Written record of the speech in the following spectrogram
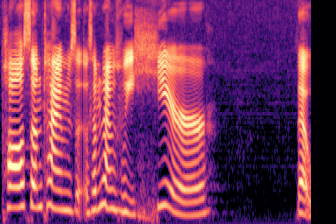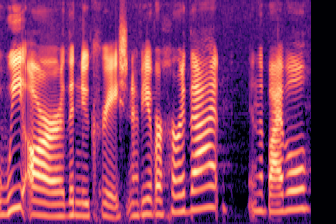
Paul sometimes sometimes we hear that we are the new creation. Have you ever heard that in the Bible?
